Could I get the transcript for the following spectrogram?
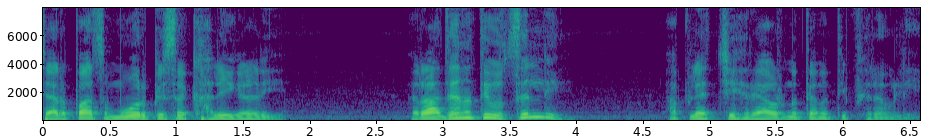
चार पाच मोर पिसं खाली गळली. राध्यानं ती उचलली. आपल्या चेहऱ्यावरनं त्यानं ती फिरवली.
